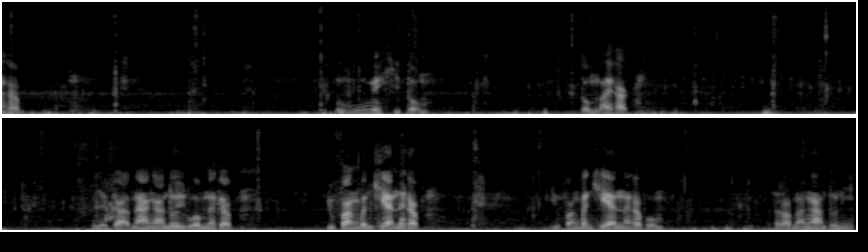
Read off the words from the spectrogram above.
นะครับอุ้ยขี้ตม ตมไหลครับบรรยากาศหน้างานโดยรวมนะครับ อยู่ฝั่งบันแคนนะครับ อยู่ฝั่งบันแคนนะครับผม สำหรับหนังงานตัวนี้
